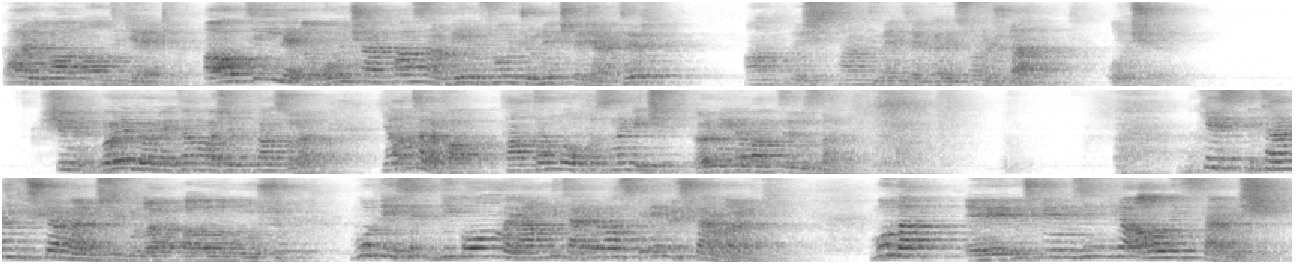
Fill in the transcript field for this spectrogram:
galiba 6 kere. 6 ile de 10'u çarparsam benim sonucum ne çıkacaktır? 60 santimetre kare sonucuna ulaşıyorum. Şimdi böyle bir örnekten başladıktan sonra yan tarafa tahtanın ortasına geçip örneğine baktığımızda bu kez bir tane dik üçgen vermiştik burada alanı bulmuştuk. Burada ise dik olmayan bir tane rastgele üçgen verdik. Burada e, üçgenimizin yine alanı istenmiş.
